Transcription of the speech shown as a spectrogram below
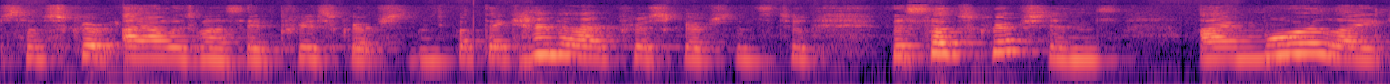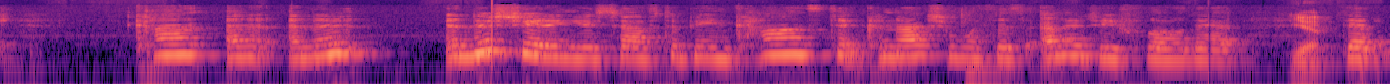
subscrip. I always want to say prescriptions, but they kind of are prescriptions too. The subscriptions are more like con- an, an, initiating yourself to be in constant connection with this energy flow that Yep. that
